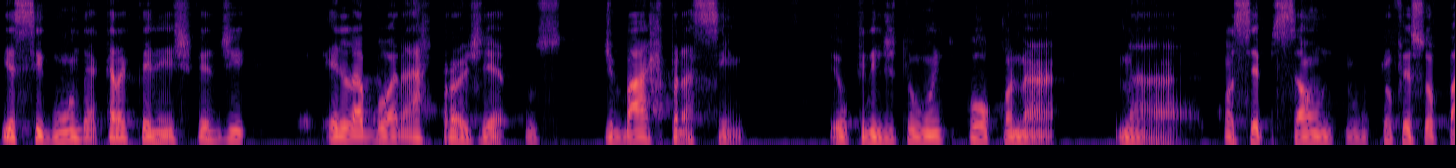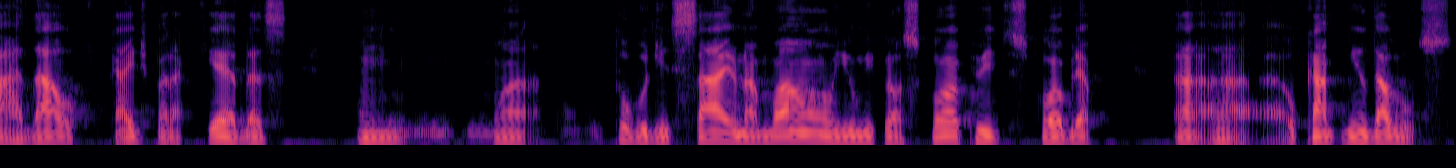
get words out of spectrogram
E a segunda é a característica de elaborar projetos de baixo para cima. Eu acredito muito pouco na, na concepção do professor Pardal, que cai de paraquedas, um, uma, um tubo de ensaio na mão e um microscópio e descobre a, a, a, o caminho da luz.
